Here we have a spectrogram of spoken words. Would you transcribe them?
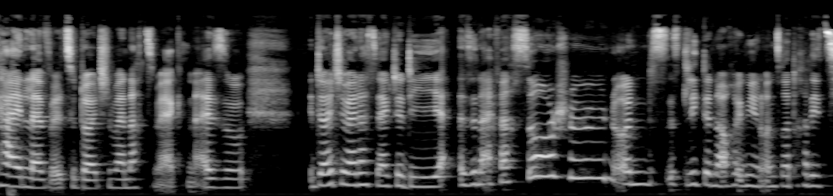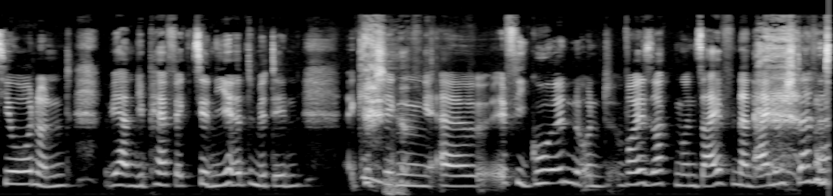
kein Level zu deutschen Weihnachtsmärkten. Also, deutsche Weihnachtsmärkte, die sind einfach so schön und es, es liegt dann auch irgendwie in unserer Tradition und wir haben die perfektioniert mit den kitschigen äh, Figuren und Wollsocken und Seifen an einem Stand.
